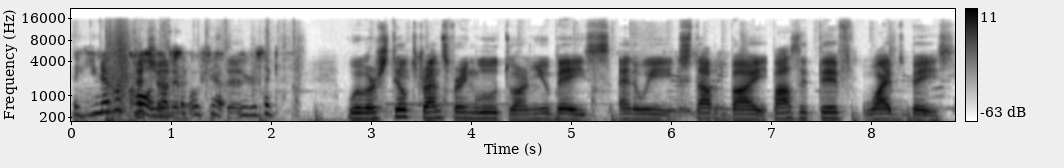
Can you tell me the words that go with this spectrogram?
Like you never call. You're just like, oh shit. dead. You're just like, We were still transferring loot to our new base and we stopped by Positive Vibes base.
